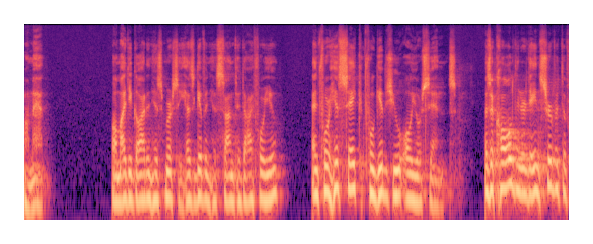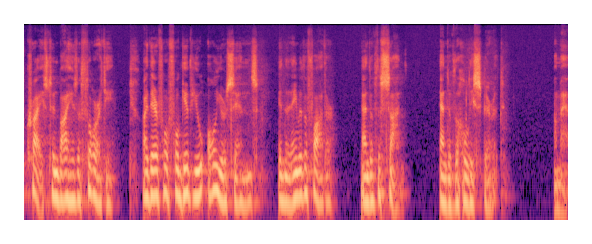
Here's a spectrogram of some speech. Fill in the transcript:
Amen. Almighty God, in his mercy, has given his Son to die for you, and for his sake forgives you all your sins. As a called and ordained servant of Christ and by his authority, I therefore forgive you all your sins in the name of the Father and of the Son and of the Holy Spirit. Amen.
